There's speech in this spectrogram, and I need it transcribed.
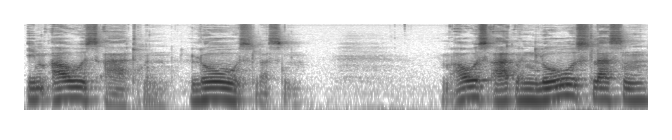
im Ausatmen, loslassen. Im Ausatmen loslassen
